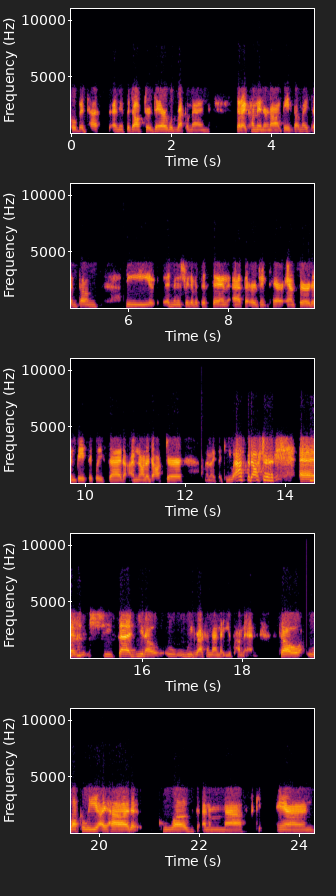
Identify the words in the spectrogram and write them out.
COVID tests and if the doctor there would recommend that I come in or not based on my symptoms. The administrative assistant at the urgent care answered and basically said, I'm not a doctor. And I said, Can you ask the doctor? And she said, You know, we'd recommend that you come in. So luckily, I had gloves and a mask and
